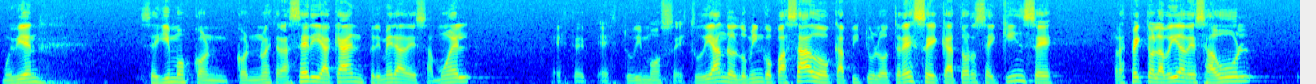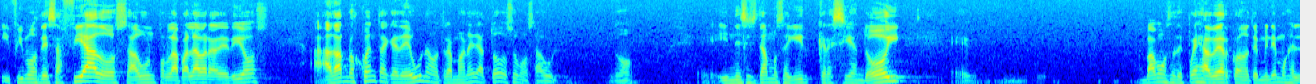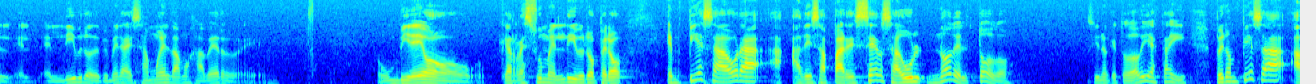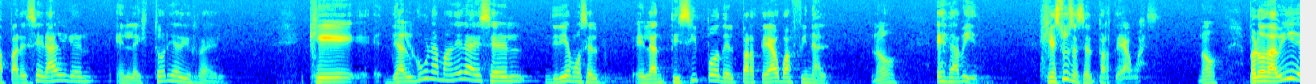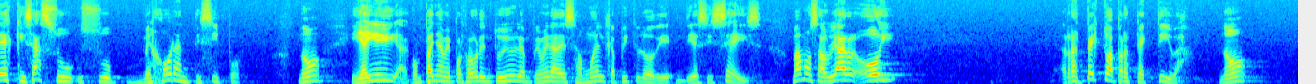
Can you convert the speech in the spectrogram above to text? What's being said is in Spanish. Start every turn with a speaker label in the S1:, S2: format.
S1: Muy bien. Seguimos con, nuestra serie acá en Primera de Samuel. Este, estuvimos estudiando el domingo pasado capítulo 13, 14 y 15 respecto a la vida de Saúl y fuimos desafiados aún por la palabra de Dios a darnos cuenta que de una u otra manera todos somos Saúl, ¿no? Eh, y necesitamos seguir creciendo. Hoy eh, vamos después a ver, cuando terminemos el, libro de Primera de Samuel, vamos a ver eh, un video que resume el libro, pero empieza ahora a, desaparecer Saúl, no del todo, sino que todavía está ahí, pero empieza a aparecer alguien en la historia de Israel que de alguna manera es el, diríamos, el, el anticipo del parteaguas final, ¿no? Es David. Jesús es el parteaguas, ¿no? Pero David es quizás su, su mejor anticipo, ¿no? Y ahí acompáñame por favor en tu Biblia en Primera de Samuel capítulo 16. Vamos a hablar hoy respecto a perspectiva, ¿no?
